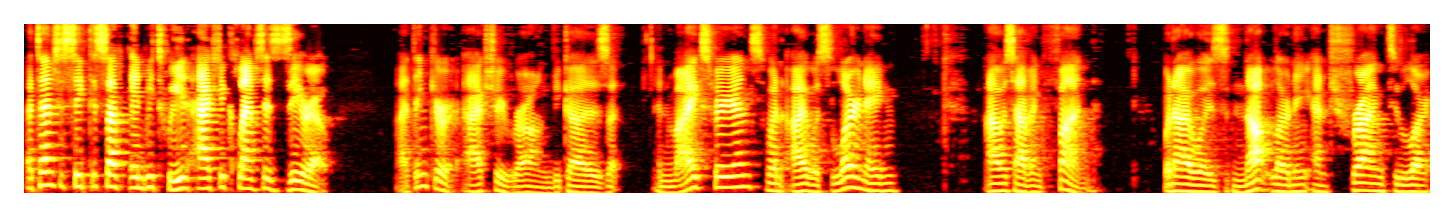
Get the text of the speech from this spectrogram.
Attempts to seek the stuff in between actually clamps at zero. I think you're actually wrong because in my experience, when I was learning, I was having fun when I was not learning and trying to learn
